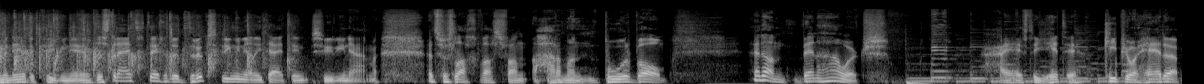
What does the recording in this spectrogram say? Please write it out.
Meneer de crimineel. De strijd tegen de drugscriminaliteit in Suriname. Het verslag was van Harman Boerboom. En dan Ben Howard. Hij heeft die hit, Keep Your Head Up.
